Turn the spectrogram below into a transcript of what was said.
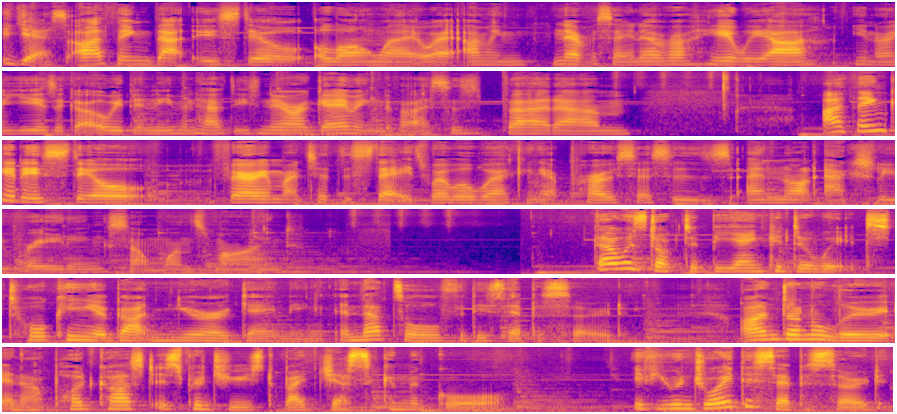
yes, I think that is still a long way away. I mean, never say never. Here we are. You know, years ago we didn't even have these neurogaming devices, but um, I think it is still very much at the stage where we're working at processes and not actually reading someone's mind. That was Dr. Bianca de Wit talking about neurogaming, and that's all for this episode. I'm Donna Lu, and our podcast is produced by Jessica McGaw. If you enjoyed this episode,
